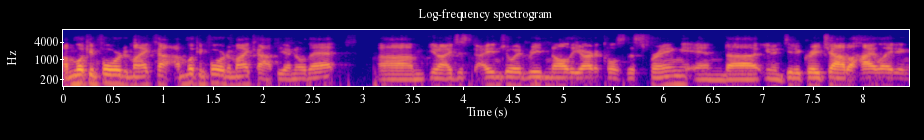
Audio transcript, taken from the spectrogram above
I'm looking forward to my co- I'm looking forward to my copy. I know that. Um, you know, I just I enjoyed reading all the articles this spring, and uh, you know, did a great job of highlighting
